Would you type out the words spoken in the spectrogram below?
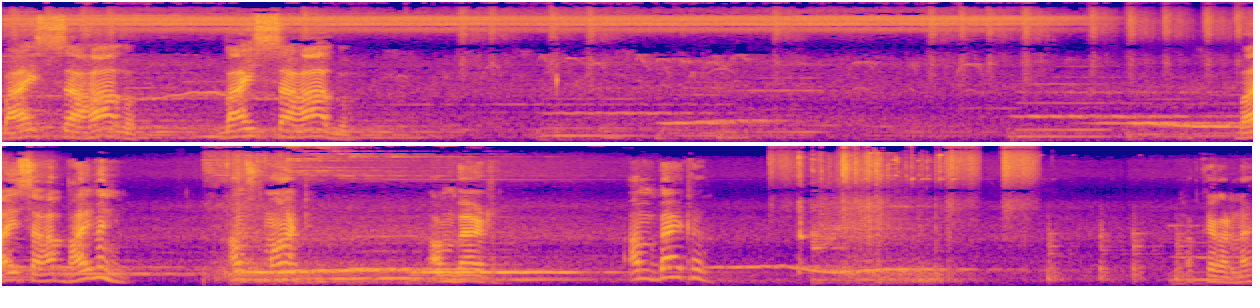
भाई साहब भाई साहब। भाई साहब भाई मैं I'm smart. I'm better. I'm better. अब क्या करना है?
